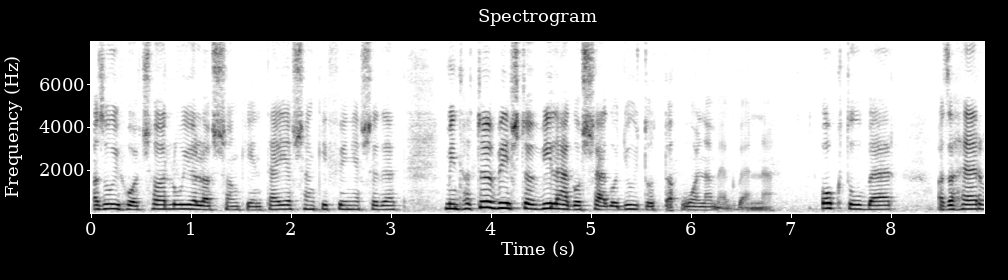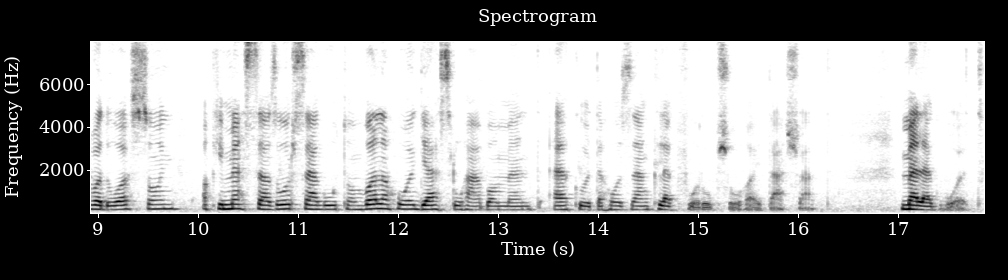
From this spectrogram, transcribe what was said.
Az újhold sarlója lassanként teljesen kifényesedett, mintha több és több világosságot gyújtottak volna meg benne. Október, az a hervadó asszony, aki messze az országúton valahol gyászruhában ment, elküldte hozzánk legforróbb sóhajtását. Meleg volt,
